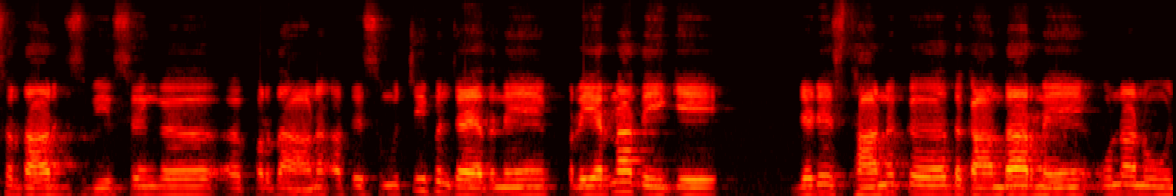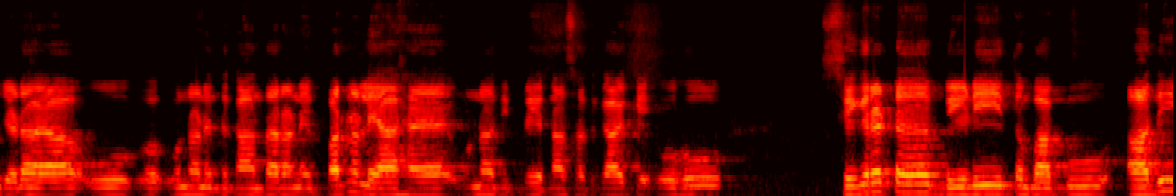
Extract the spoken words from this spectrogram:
ਸਰਦਾਰ ਜਸਵੀਰ ਸਿੰਘ ਪ੍ਰਧਾਨ ਅਤੇ ਸਮੁੱਚੀ ਪੰਚਾਇਤ ਨੇ ਪ੍ਰੇਰਣਾ ਦੇ ਕੇ ਜਿਹੜੇ ਸਥਾਨਕ ਦੁਕਾਨਦਾਰ ਨੇ, ਉਹਨਾਂ ਨੂੰ ਜਿਹੜਾ ਆ ਉਹ, ਉਹਨਾਂ ਨੇ ਦੁਕਾਨਦਾਰਾਂ ਨੇ ਪਰਨ ਲਿਆ ਹੈ, ਉਹਨਾਂ ਦੀ ਪ੍ਰੇਰਣਾ ਸਦਕਾ ਕਿ ਉਹ ਸਿਗਰਟ ਬੀੜੀ ਤੰਬਾਕੂ ਆਦਿ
